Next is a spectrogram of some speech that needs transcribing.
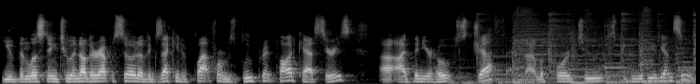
You've been listening to another episode of Executive Platform's Blueprint podcast series. Uh, I've been your host, Jeff, and I look forward to speaking with you again soon.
